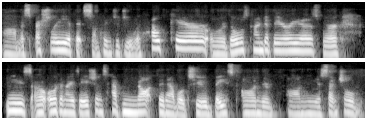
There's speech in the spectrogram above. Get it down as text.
um, especially if it's something to do with healthcare or those kind of areas where these uh, organizations have not been able to, based on their on the essential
